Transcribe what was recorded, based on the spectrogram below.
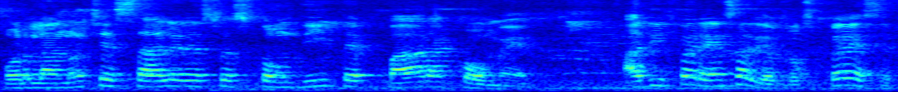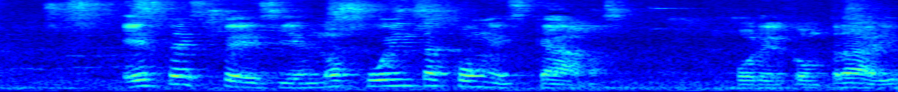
Por la noche sale de su escondite para comer, a diferencia de otros peces. Esta especie no cuenta con escamas, por el contrario,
